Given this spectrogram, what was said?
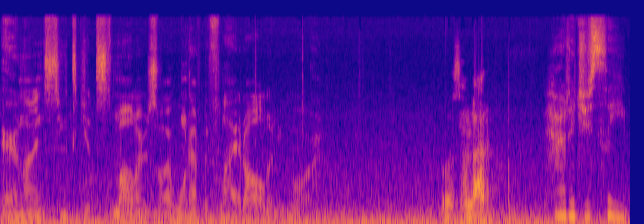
airline seats get smaller so I won't have to fly at all anymore. ¿Puedes hablar? How did you sleep?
